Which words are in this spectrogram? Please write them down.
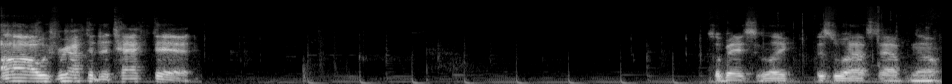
oh, we forgot to detect it. So basically, this is what has to happen now.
